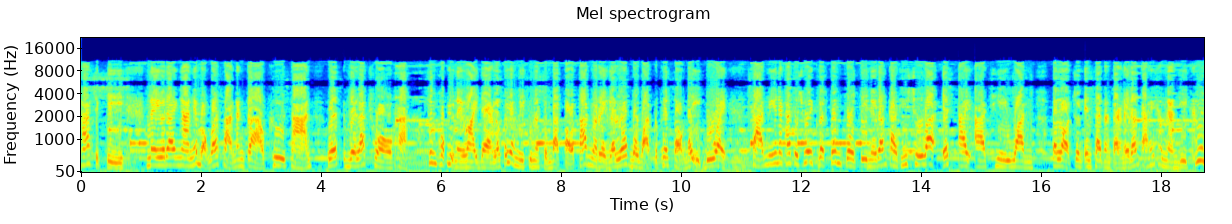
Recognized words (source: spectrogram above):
150 ปี ในรายงานเนี่ยบอกว่าสารดังกล่าวคือสารเรสเวลาทรอลค่ะ ซึ่งพบอยู่ในวน์แดง แล้วก็ยังมีคุณสมบัติต่อต้านมะเร็งและโรคเบาหวานประเภท 2 ได้อีกด้วย สารนี้นะคะจะช่วยกระตุ้นโปรตีนในร่างกายที่ชื่อว่า SIRT1 ตลอดจนเอนไซม์ต่างๆ ในร่างกายให้ทำงานดีขึ้น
